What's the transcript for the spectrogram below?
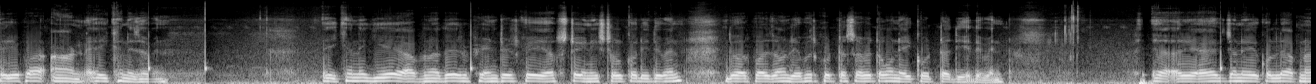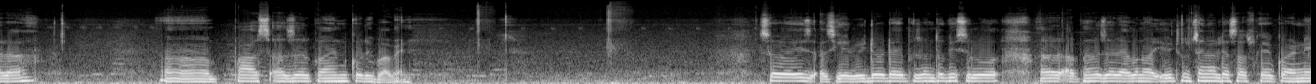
রেফার আর্ন এইখানে যাবেন। এইখানে গিয়ে আপনাদের ফ্রেন্ডেরকে অ্যাপসটা ইনস্টল করে দেবেন। দেওয়ার পর যখন রেফার কোডটা চাবে তখন এই কোডটা দিয়ে দেবেন। একজনে এ করলে আপনারা পাঁচ হাজার কয়েন করে পাবেন। সো গাইজ আজকের ভিডিওটা এ পর্যন্ত কি ছিল? আর আপনারা যারা এখন আমার ইউটিউব চ্যানেলটা সাবস্ক্রাইব করেননি,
